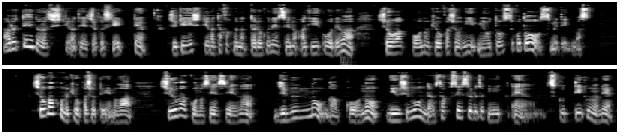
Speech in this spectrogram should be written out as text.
ある程度の知識が定着していって、受験意識が高くなった6年生の秋以降では、小学校の教科書に目を通すことを進めていきます。小学校の教科書というのは、中学校の先生が自分の学校の入試問題を作成するときに、えー、作っていくので、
